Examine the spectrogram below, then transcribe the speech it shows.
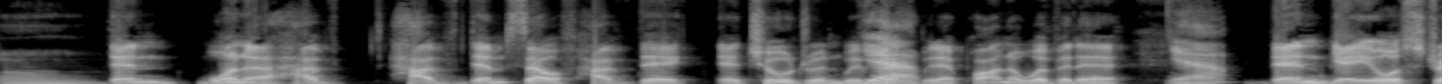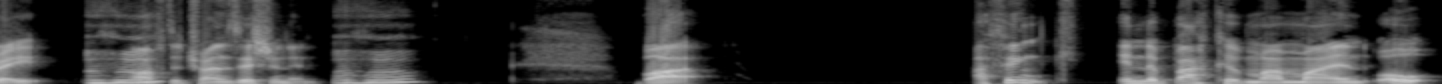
Mm, then want to have have themselves have their their children with, Yeah. their, with their partner, whether they're yeah. then gay or straight Mm-hmm. after transitioning. mm-hmm. But I think in the back of my mind, oh,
